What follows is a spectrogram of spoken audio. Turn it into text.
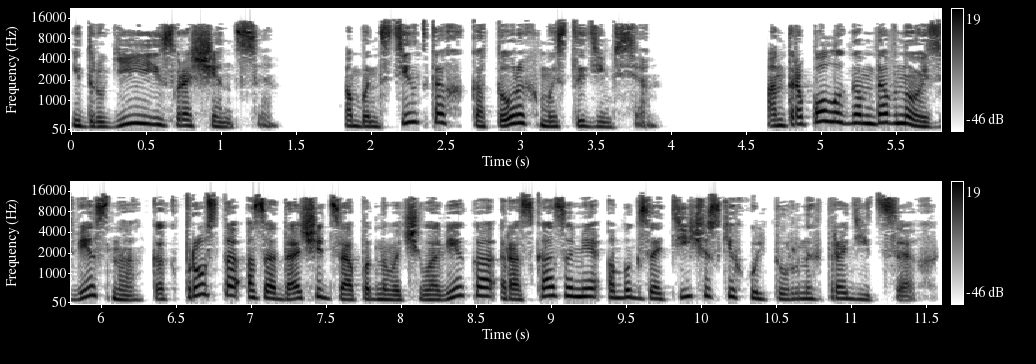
и другие извращенцы» об инстинктах, которых мы стыдимся. Антропологам давно известно, как просто озадачить западного человека рассказами об экзотических культурных традициях,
